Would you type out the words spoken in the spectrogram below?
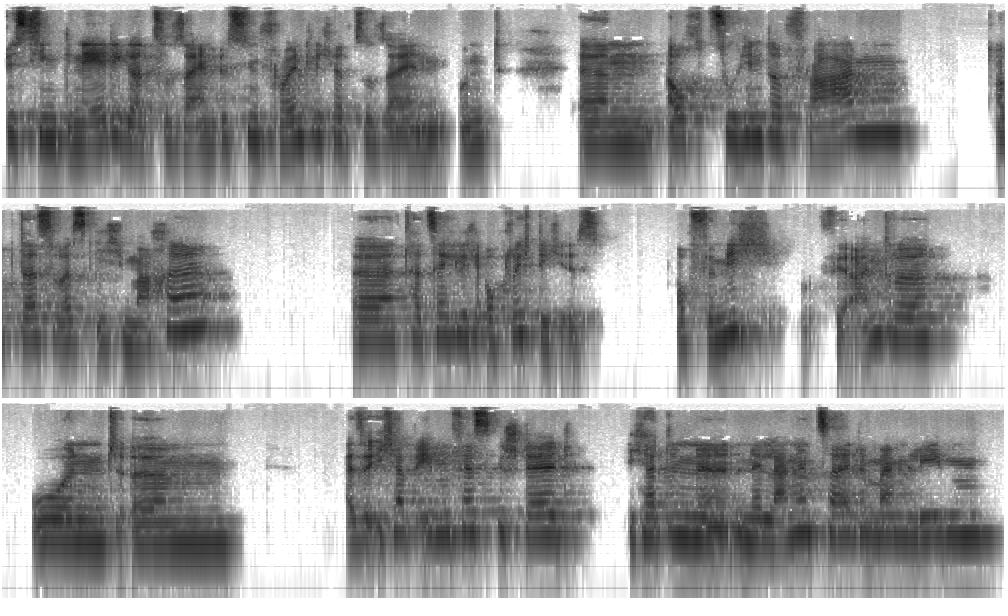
bisschen gnädiger zu sein, bisschen freundlicher zu sein und ähm, auch zu hinterfragen, ob das, was ich mache, äh, tatsächlich auch richtig ist. Auch für mich, für andere. Und ähm, also ich habe eben festgestellt, ich hatte eine, eine lange Zeit in meinem Leben,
